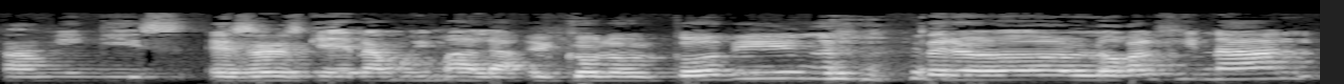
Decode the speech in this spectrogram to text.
amiguis, eso es que era muy mala. El color coding. Pero luego al final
